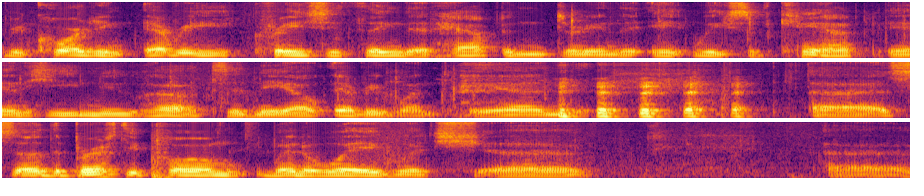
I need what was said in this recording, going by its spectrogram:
recording every crazy thing that happened during the eight weeks of camp, and he knew how to nail everyone. And uh, so the birthday poem went away, which uh, uh,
